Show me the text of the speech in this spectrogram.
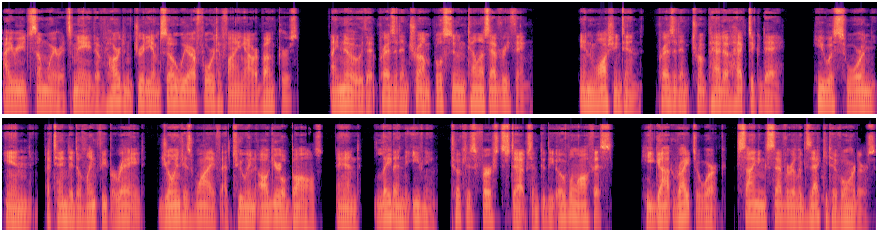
I read somewhere it's made of hardened tritium so we are fortifying our bunkers. I know that President Trump will soon tell us everything. In Washington, President Trump had a hectic day. He was sworn in, attended a lengthy parade, joined his wife at two inaugural balls, and, late in the evening, took his first steps into the Oval Office. He got right to work, signing several executive orders.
